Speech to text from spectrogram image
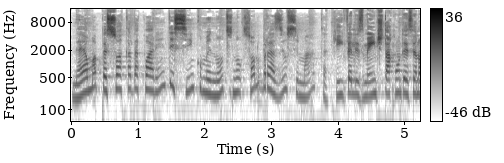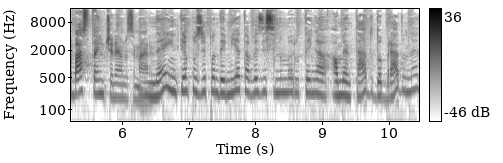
Né? Uma pessoa a cada 45 minutos, no, só no Brasil se mata. Que infelizmente está acontecendo bastante, né, Lucimara? Né? Em tempos de pandemia, talvez esse número tenha aumentado, dobrado, né?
